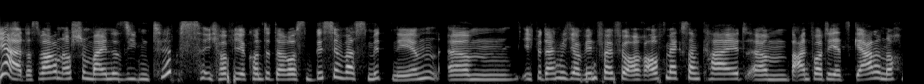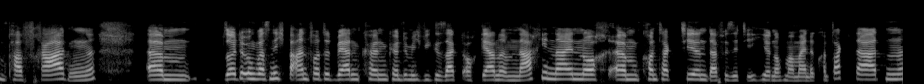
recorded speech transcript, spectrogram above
Ja, das waren auch schon meine sieben Tipps. Ich hoffe, ihr konntet daraus ein bisschen was mitnehmen. Ähm, ich bedanke mich auf jeden Fall für eure Aufmerksamkeit, ähm, beantworte jetzt gerne noch ein paar Fragen. Ähm, sollte irgendwas nicht beantwortet werden können, könnt ihr mich, wie gesagt, auch gerne im Nachhinein noch ähm, kontaktieren. Dafür seht ihr hier nochmal meine Kontaktdaten.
